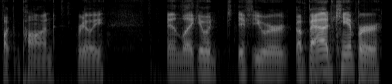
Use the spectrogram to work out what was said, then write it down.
fucking pond, really, and like it would if you were a bad camper.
